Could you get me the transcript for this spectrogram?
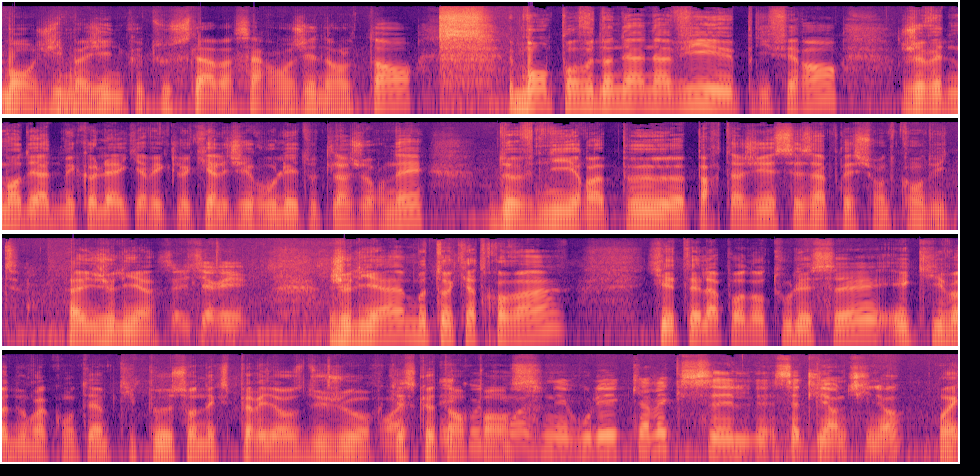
Bon, j'imagine que tout cela va s'arranger dans le temps. Bon, pour vous donner un avis différent, je vais demander à de mes collègues avec lesquels j'ai roulé toute la journée de venir un peu partager ses impressions de conduite. Allez Julien. Salut Thierry. Julien, Moto 80, qui était là pendant tout l'essai et qui va nous raconter un petit peu son expérience du jour. Qu'est-ce que tu en penses Moi, je n'ai roulé qu'avec cette Leoncino, oui.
